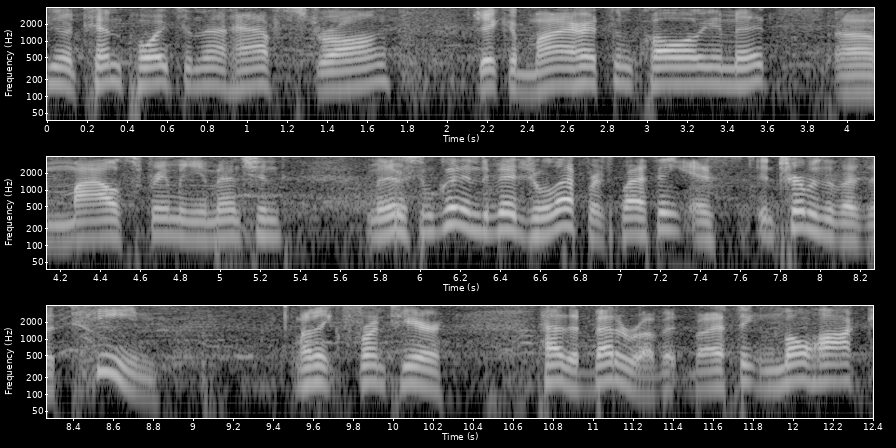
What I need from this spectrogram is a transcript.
know 10 points in that half, strong. Jacob Meyer had some quality minutes. Um, Miles Freeman, you mentioned. I mean, there were some good individual efforts, but I think as in terms of as a team, I think Frontier had the better of it. But I think Mohawk,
